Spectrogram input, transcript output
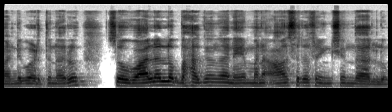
మండిపడుతున్నారు. సో వాళ్ళల్లో భాగంగానే మన ఆశ్రయ పెన్షన్దారులు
